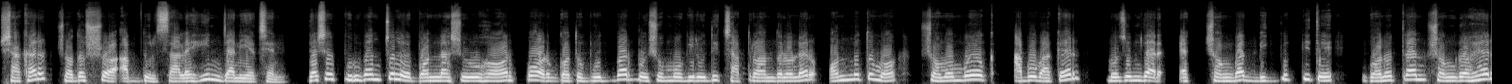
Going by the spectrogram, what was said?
শাখার সদস্য আব্দুল সালেহিন জানিয়েছেন। দেশের পূর্বাঞ্চলে বন্যা শুরু হওয়ার পর গত বুধবার বৈষম্য বিরোধী ছাত্র আন্দোলনের অন্যতম সমন্বয়ক আবু বাকের মজুমদার এক সংবাদ বিজ্ঞপ্তিতে গণত্রাণ সংগ্রহের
